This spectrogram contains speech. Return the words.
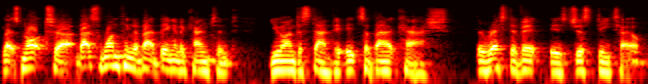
Let's not, uh, that's one thing about being an accountant. You understand it. It's about cash. The rest of it is just detail.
